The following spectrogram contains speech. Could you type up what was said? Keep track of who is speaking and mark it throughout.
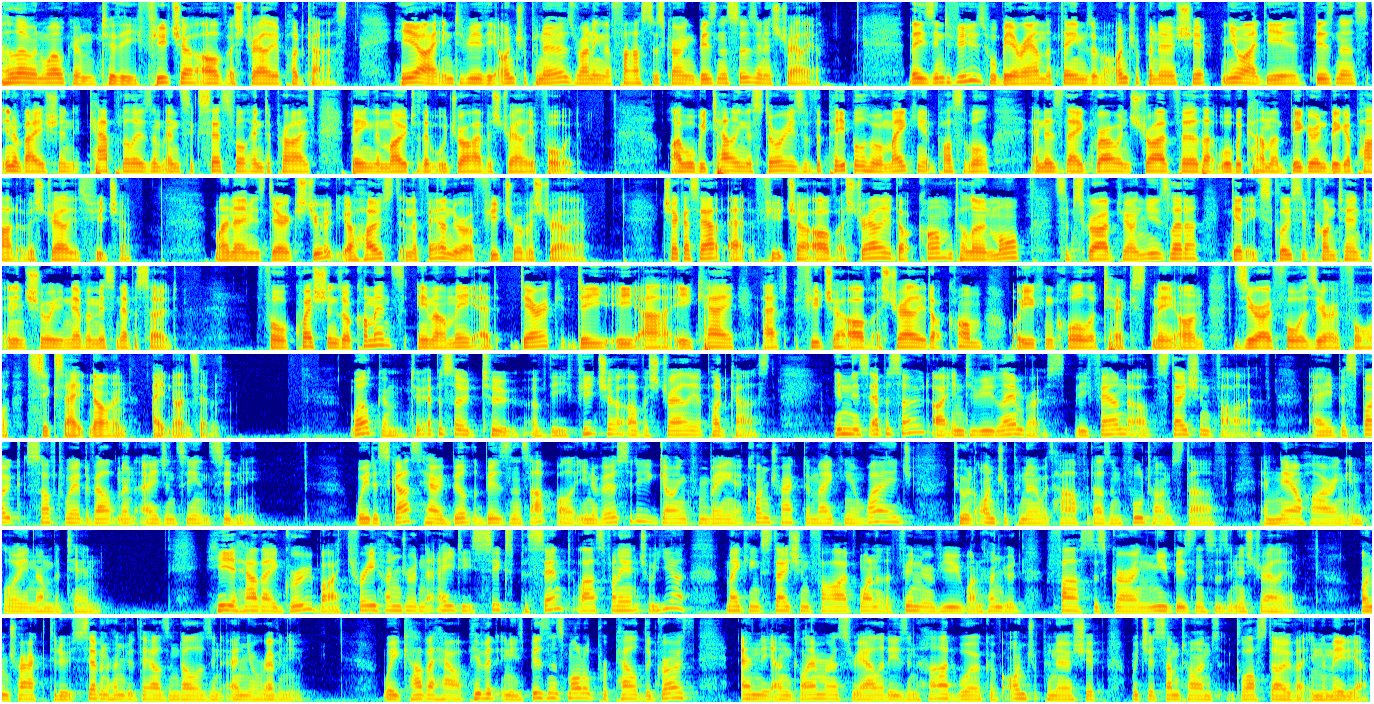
Speaker 1: Hello and welcome to the Future of Australia podcast. Here I interview the entrepreneurs running the fastest growing businesses in Australia. These interviews will be around the themes of entrepreneurship, new ideas, business, innovation, capitalism, and successful enterprise being the motor that will drive Australia forward. I will be telling the stories of the people who are making it possible, and as they grow and strive further, will become a bigger and bigger part of Australia's future. My name is Derek Stewart, your host and the founder of Future of Australia. Check us out at futureofaustralia.com to learn more, subscribe to our newsletter, get exclusive content, and ensure you never miss an episode. For questions or comments, email me at Derek, D E R E K, at futureofaustralia.com or you can call or text me on 0404 689 897. Welcome to episode 2 of the Future of Australia podcast. In this episode, I interview Lambros, the founder of Station 5, a bespoke software development agency in Sydney. We discuss how he built the business up while at university, going from being a contractor making a wage to an entrepreneur with half a dozen full time staff and now hiring employee number 10. Hear how they grew by 386% last financial year, making Station 5 one of the FinReview 100 fastest growing new businesses in Australia, on track to do $700,000 in annual revenue. We cover how a pivot in his business model propelled the growth and the unglamorous realities and hard work of entrepreneurship, which are sometimes glossed over in the media.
